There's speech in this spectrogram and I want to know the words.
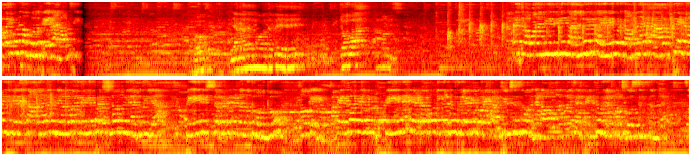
അവരെ കൂടെ നമുക്കൊന്ന് പേര് അനൗൺസ് ചെയ്യും. ഞങ്ങളുടെ മോന്റെ പേര് ജോവാ അന്തോണിസ് നമ്മുടെ നല്ലൊരു കൈയ്യടി കൊടുക്കാം. അവൻ ഹാപ്പി ആയിട്ടാണ് സാധാരണ കുട്ടികളെ വലിയ പ്രശ്നമൊന്നും ഇല്ലാത്തതില്ല പേര് തോന്നുന്നു. ഓക്കെ അപ്പൊ എന്തായാലും പേര് കേട്ടപ്പോൾ നിങ്ങളുടെ ഉള്ളിലേക്ക് കുറെ കൺഫ്യൂഷൻസ് വന്നിട്ടുണ്ടാവും അതുപോലെ ചിലപ്പോൾ കുറച്ച് ക്വസ്റ്റ്യൻസ് ഉണ്ട്. സോ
